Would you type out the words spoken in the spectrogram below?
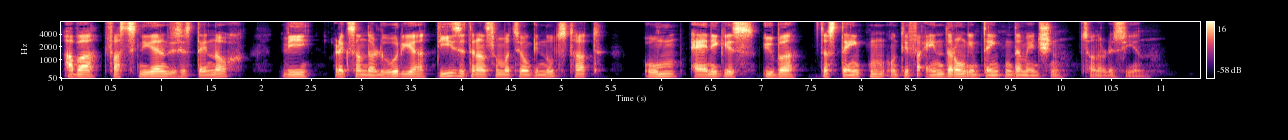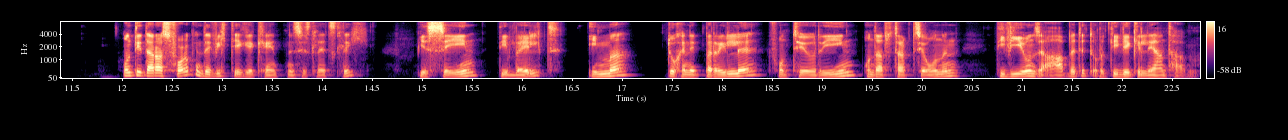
aber faszinierend ist es dennoch, wie Alexander Luria diese Transformation genutzt hat, um einiges über das Denken und die Veränderung im Denken der Menschen zu analysieren. Und die daraus folgende wichtige Erkenntnis ist letztlich, wir sehen die Welt immer durch eine Brille von Theorien und Abstraktionen, die wir uns erarbeitet oder die wir gelernt haben.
